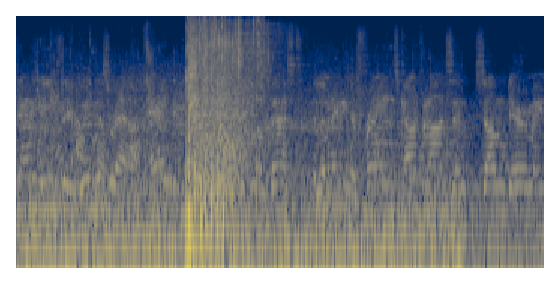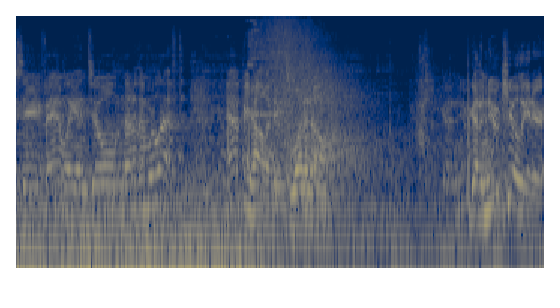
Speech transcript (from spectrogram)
Standing means they win this round. And they love best, eliminating their friends, confidants, and some dare may say family until none of them were left. Happy holidays, one and all. We got a new kill leader.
